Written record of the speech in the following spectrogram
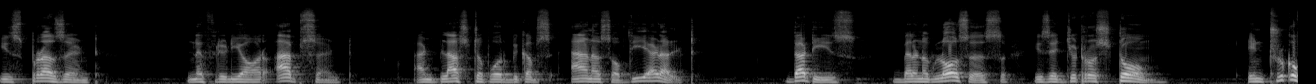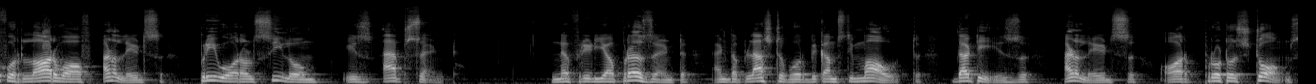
is present, nephridia are absent, and blastopore becomes anus of the adult. That is, Balanoglossus is a deuterostome. In trochophore larvae of annelids, preoral coelom is absent. nephridia present and the blastopore becomes the mouth, that is, annelids or protostomes.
